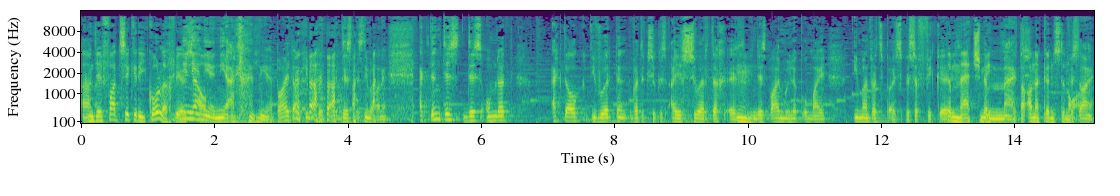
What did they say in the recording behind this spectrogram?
Want jy vat seker die kollig vir Nee jouself. nee nee nee, ek nee, baie dankie maar dit dis dis nie waar nie. Ek dink dis dis omdat ek dalk die woord ding wat ek soek is eie soortig is mm. en dis baie moeilik om my iemand wat spe spesifiek is te match met match. 'n ander kunstenaar. Verstaan?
